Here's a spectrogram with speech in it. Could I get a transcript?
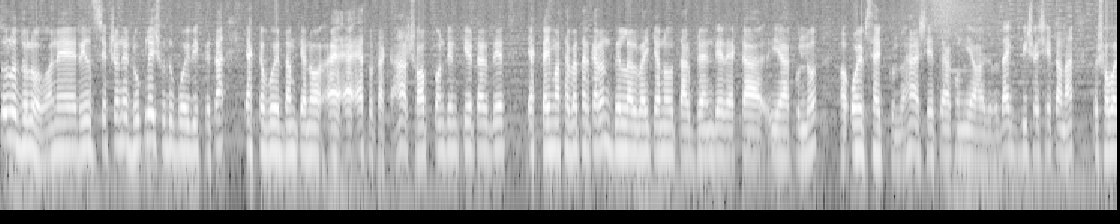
তুলো ধুলো মানে রিলস সেকশনে ঢুকলেই শুধু বই বিক্রেতা, একটা বইয়ের দাম কেন এত টাকা? হ্যাঁ সব কন্টেন্ট ক্রিয়েটারদের একটাই মাথা ব্যথার কারণ। বেল্লাল ভাই কেন তার ব্র্যান্ডের একটা ইয়া খুললো ওয়েবসাইট খুললো হ্যাঁ? সে তো এখন ইয়া হয়ে যাবে। যাই বিষয় সেটা না। তো সবাই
